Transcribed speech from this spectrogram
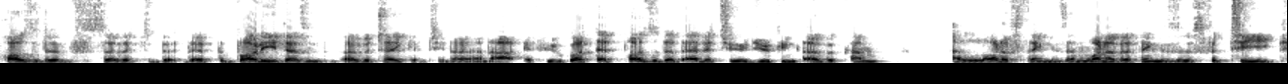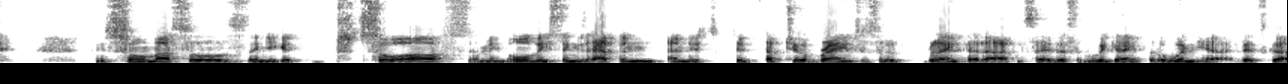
positive so that that the body doesn't overtake it you know. And uh, if you've got that positive attitude you can overcome a lot of things. And one of the things is fatigue. And sore muscles then you get sore ass i mean all these things happen and it's, it's up to your brain to sort of blank that out and say listen we're going for the win here. Let's go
